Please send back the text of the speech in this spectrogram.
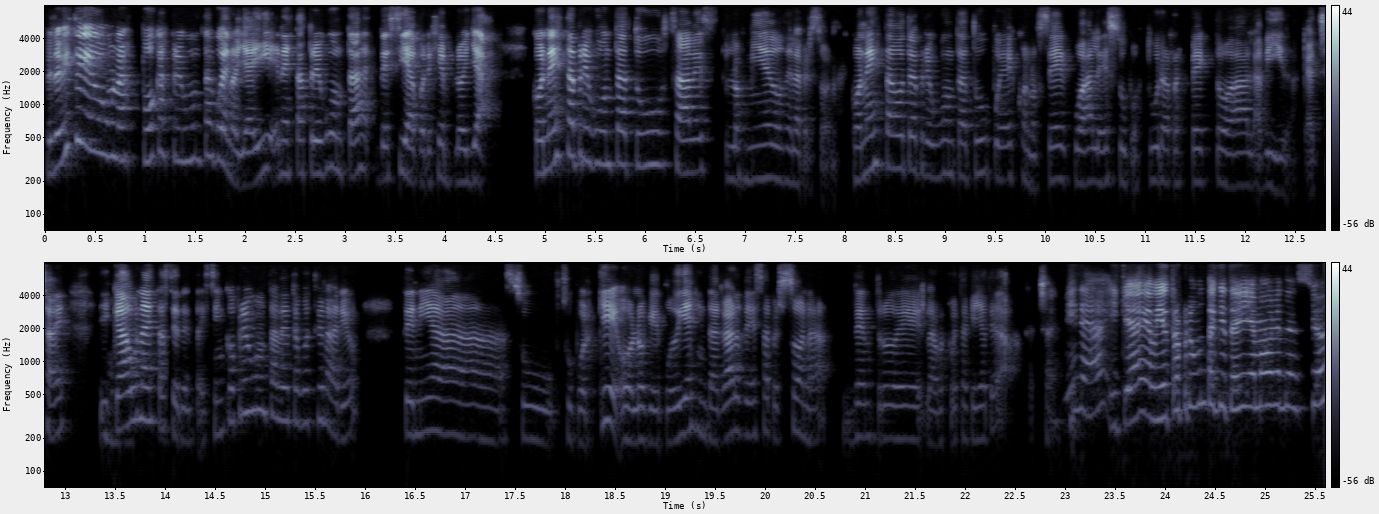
Pero viste que hubo unas pocas preguntas, bueno, y ahí en estas preguntas decía, por ejemplo, ya, con esta pregunta tú sabes los miedos de la persona. Con esta otra pregunta tú puedes conocer cuál es su postura respecto a la vida, ¿cachai? Y cada una de estas 75 preguntas de este cuestionario tenía su, su porqué o lo que podías indagar de esa persona dentro de la respuesta que ella te daba, ¿cachai? Mira, ¿y qué hay? ¿Había otra pregunta que te haya llamado la atención?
